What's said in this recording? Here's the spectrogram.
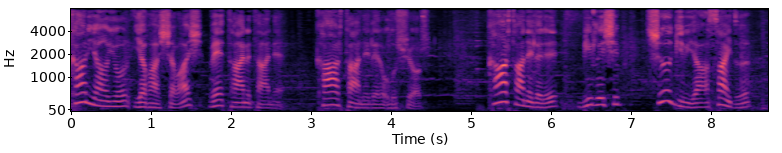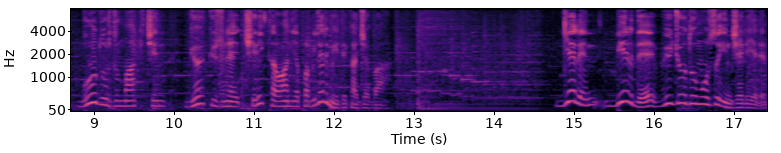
Kar yağıyor yavaş yavaş ve tane tane. Kar taneleri oluşuyor. Kar taneleri birleşip çığ gibi yağsaydı bunu durdurmak için gökyüzüne çelik tavan yapabilir miydik acaba? Gelin bir de vücudumuzu inceleyelim.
